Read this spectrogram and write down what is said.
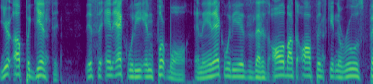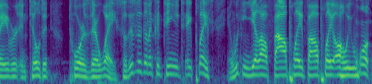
you're up against it. It's the inequity in football, and the inequity is is that it's all about the offense getting the rules favored and tilted towards their way. So this is going to continue to take place, and we can yell out foul play, foul play all we want,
